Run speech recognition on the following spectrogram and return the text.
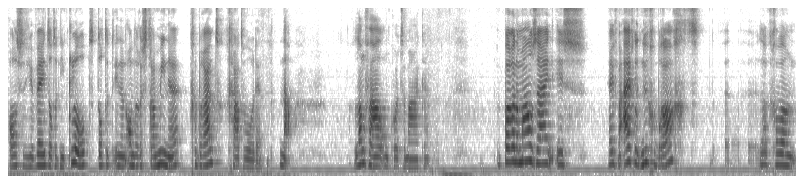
als je weet dat het niet klopt, dat het in een andere stramine gebruikt gaat worden. Nou, lang verhaal om kort te maken. Paranormaal zijn is, heeft me eigenlijk nu gebracht eh, dat ik gewoon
